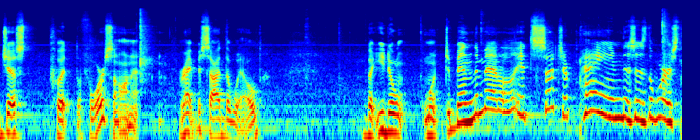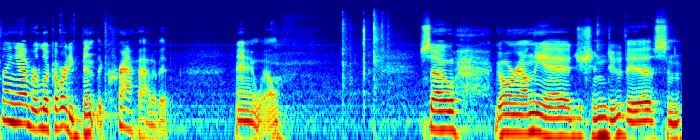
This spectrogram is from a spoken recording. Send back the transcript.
just put the force on it right beside the weld. But you don't want to bend the metal. It's such a pain. This is the worst thing ever. Look, I've already bent the crap out of it. Eh, well. So, go around the edge and do this and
